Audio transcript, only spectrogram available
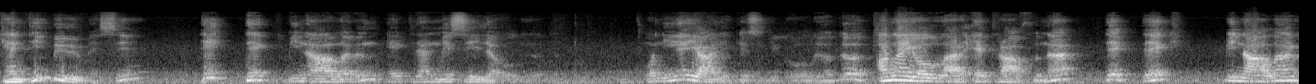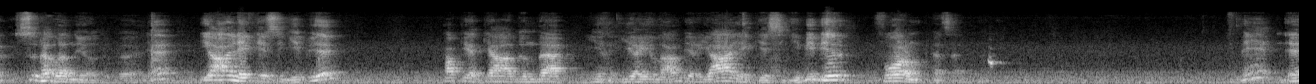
kentin büyümesi tek tek binaların eklenmesiyle oluyordu. O niye yağ gibi oluyordu? Ana yollar etrafına tek tek binalar sıralanıyordu böyle. Yağ lekesi gibi papya kağıdında yayılan bir yağ lekesi gibi bir form kazanıyor. Ve e,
